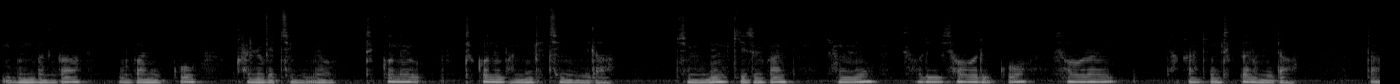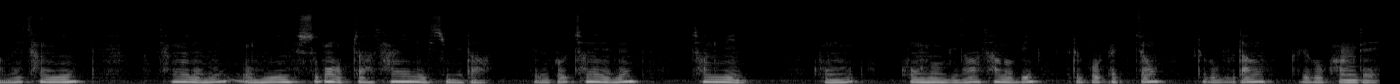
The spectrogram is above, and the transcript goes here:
문반과 무반이 있고 관료 계층이며 특권을 특권을 받는 계층입니다. 중위는 기술관, 향리, 설이, 서울이 있고 서울은 약간 좀 특별합니다. 그 다음에 상민, 상민에는 농민, 수공업자, 상인이 있습니다. 그리고 천인에는 천민, 공, 공노비나 산노비, 그리고 백정, 그리고 무당, 그리고 광대.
